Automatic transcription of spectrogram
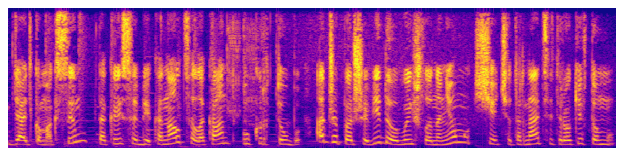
Дядько Максим такий собі канал Целакант Укртубу, адже перше відео вийшло на ньому ще 14 років тому.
